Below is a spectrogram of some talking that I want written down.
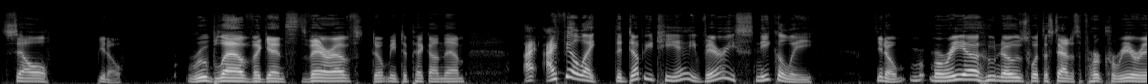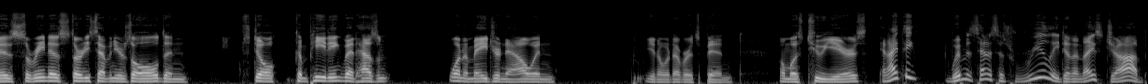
sell, you know, Rublev against Zverev. Don't mean to pick on them. I, I feel like the WTA very sneakily, you know, M- Maria, who knows what the status of her career is. Serena's 37 years old and still competing, but hasn't won a major now in, you know, whatever it's been, almost two years. And I think women's tennis has really done a nice job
